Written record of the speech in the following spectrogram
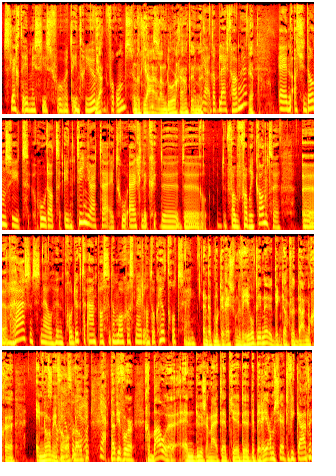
slechte emissie is voor het interieur, Ja. voor ons. En dat jarenlang doorgaat. En, eh, Ja, dat blijft hangen. ja. En als je dan ziet hoe dat in tien jaar tijd, hoe eigenlijk de, de, de fabrikanten uh, razendsnel hun producten aanpassen, dan mogen we als Nederland ook heel trots zijn. En dat moet de rest van de wereld in. Ik denk dat we daar nog uh, enorm in voorop lopen. Ja. Dan heb je voor gebouwen en duurzaamheid heb je de, de BREAM-certificaten.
